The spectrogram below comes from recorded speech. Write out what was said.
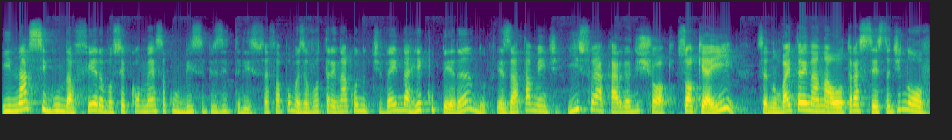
E na segunda-feira você começa com bíceps e tríceps. Você fala, pô, mas eu vou treinar quando estiver ainda recuperando? Exatamente. Isso é a carga de choque. Só que aí você não vai treinar na outra sexta de novo,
